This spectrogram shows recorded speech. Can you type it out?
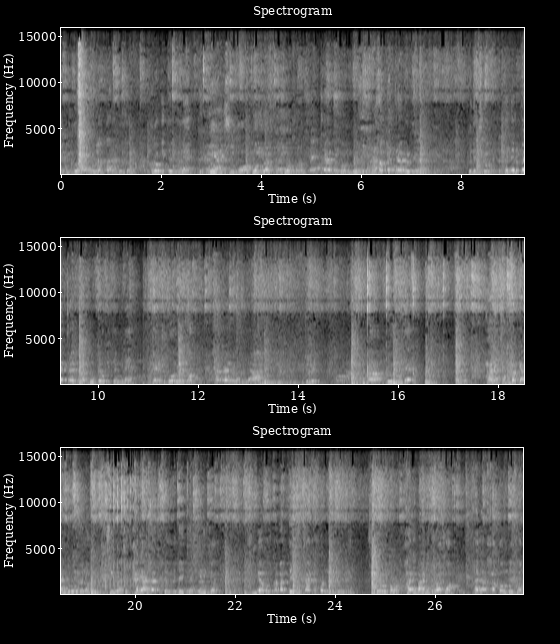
좀 이거는 어렵다는 거죠. 그렇기 때문에 여기 주고 여기 왔으면 여기서는 백드라이브를 거는 거예요. 그래서 백드라이브를 배워요. 근데 지금 현재는 백드라이브를 못 배웠기 때문에 해 주고 여기서 하드라이브를 합니다. 준비. 하나, 둘, 셋. 발이 조금밖에 안 들어오면은 지금같이 팔이 안 닿기 때문에 네트에 걸리죠. 준비하고 있다가 네트 짧게 떨어지기 때문에 준비하고 있다가 발이 많이 들어와서 가장 가까운 데서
